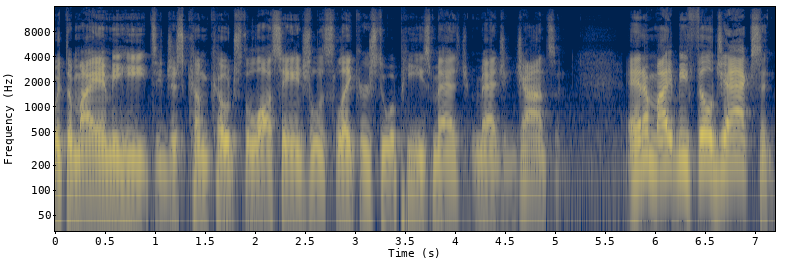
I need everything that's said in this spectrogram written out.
with the Miami Heat to just come coach the Los Angeles Lakers to appease Mag- Magic Johnson. And it might be Phil Jackson.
